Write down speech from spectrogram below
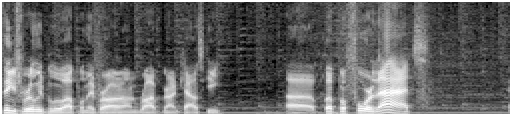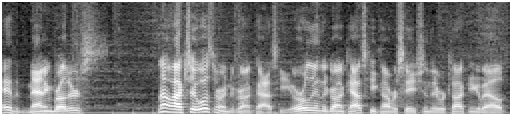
things really blew up when they brought on Rob Gronkowski. Uh, but before that, hey, the Manning brothers. No, actually, it was during the Gronkowski. Early in the Gronkowski conversation, they were talking about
